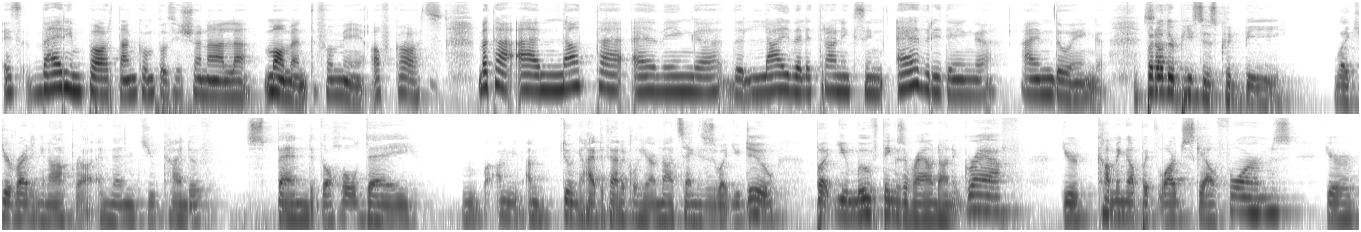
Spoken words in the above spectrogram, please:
it's very important compositional moment for me, of course. But uh, I'm not uh, having uh, the live electronics in everything I'm doing. But so, other pieces could be like you're writing an opera and then you kind of spend the whole day. I mean, I'm doing a hypothetical here. I'm not saying this is what you do, but you move things around on a graph. You're coming up with large scale forms. You're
